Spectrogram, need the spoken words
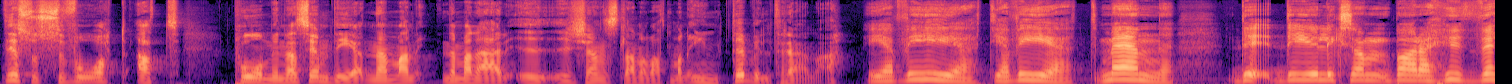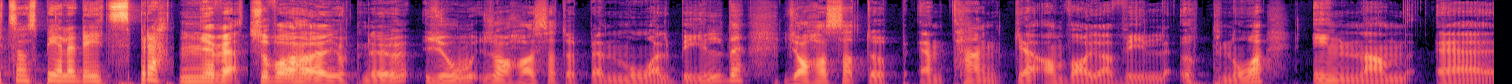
det är så svårt att påminna sig om det när man, när man är i, i känslan av att man inte vill träna. Jag vet, jag vet, men det, det är ju liksom bara huvudet som spelar dig ett spratt. Mm, jag vet. Så vad har jag gjort nu? Jo, jag har satt upp en målbild, jag har satt upp en tanke om vad jag vill uppnå innan eh,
